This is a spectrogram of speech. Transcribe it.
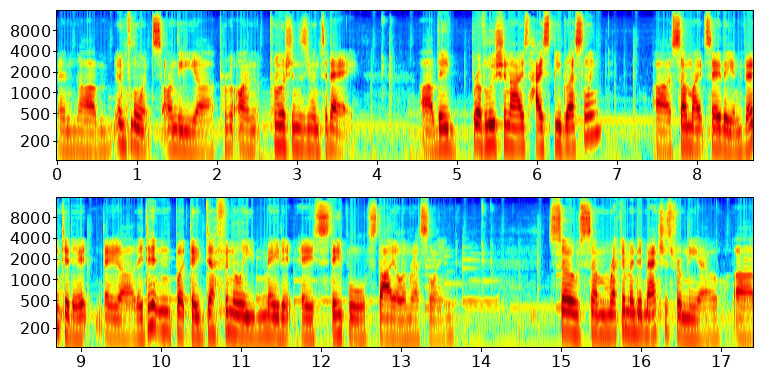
and um, influence on the uh, pro- on promotions even today. they revolutionized high speed wrestling, Uh, some might say they invented it. They uh, they didn't, but they definitely made it a staple style in wrestling. So some recommended matches from Neo uh,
